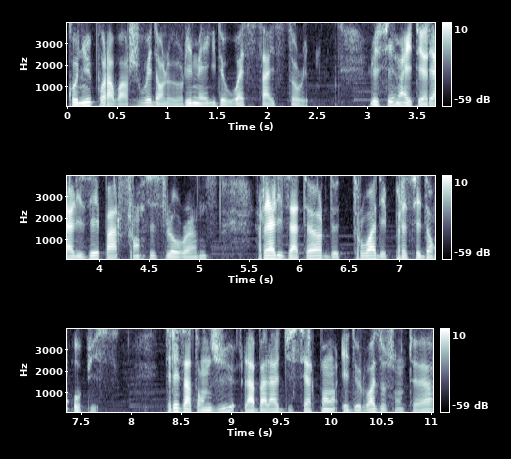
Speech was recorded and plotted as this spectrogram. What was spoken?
connue pour avoir joué dans le remake de West Side Story. Le film a été réalisé par Francis Lawrence, réalisateur de trois des précédents opus. Très attendu, la balade du serpent et de l'oiseau chanteur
